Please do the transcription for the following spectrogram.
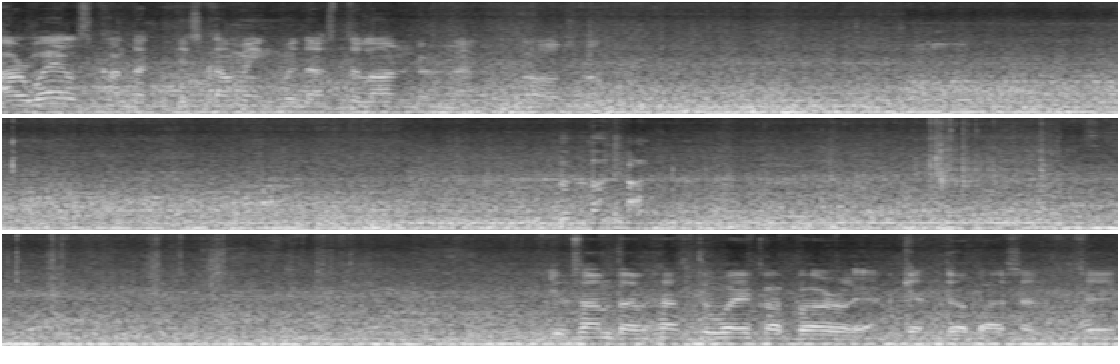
Our Wales contact is coming with us to London uh, also. you sometimes have to wake up early and get a bus and take.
